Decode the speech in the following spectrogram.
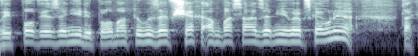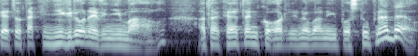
vypovězení diplomatů ze všech ambasád zemí Evropské unie. Také to tak nikdo nevnímal a také ten koordinovaný postup nebyl.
